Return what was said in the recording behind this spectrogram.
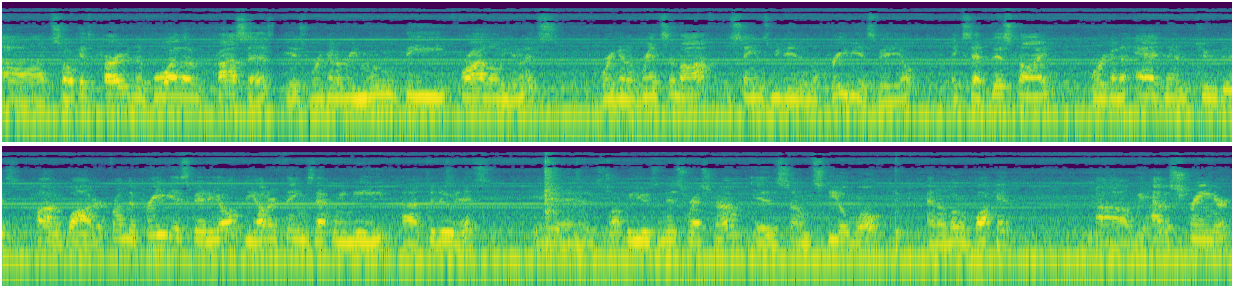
Uh, so as part of the boil out process is we're going to remove the Frylow units. We're going to rinse them off the same as we did in the previous video, except this time we're going to add them to this pot of water. From the previous video, the other things that we need uh, to do this is what we use in this restaurant is some steel wool and a little bucket. Uh, we have a strainer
